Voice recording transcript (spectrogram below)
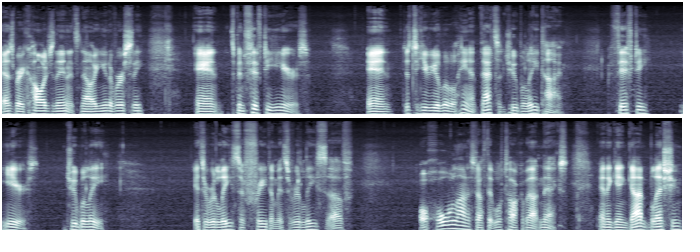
Asbury College then it's now a university and it's been 50 years. And just to give you a little hint that's a jubilee time 50 years Jubilee. It's a release of freedom. It's a release of a whole lot of stuff that we'll talk about next. And again, God bless you.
